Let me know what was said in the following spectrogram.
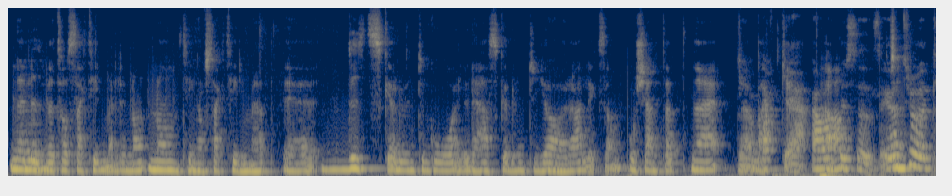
när livet har sagt till mig, eller nå- någonting har sagt till mig att eh, dit ska du inte gå eller det här ska du inte göra. Liksom. Och känt att nej, jag backar. Backa. Ja, Ja. precis. Jag tror att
